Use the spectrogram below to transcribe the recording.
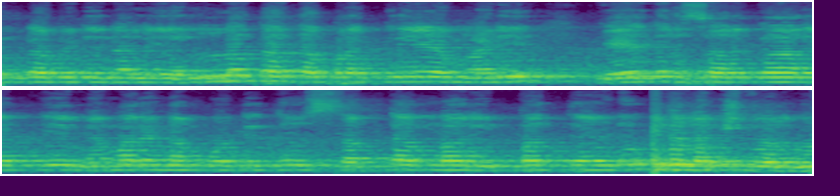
ಸಬ್ ಕಮಿಟಿನಲ್ಲಿ ಎಲ್ಲ ತರದ ಪ್ರಕ್ರಿಯೆ ಮಾಡಿ ಕೇಂದ್ರ ಸರ್ಕಾರಕ್ಕೆ ಮೆಮೊರೆಂಡಮ್ ಕೊಟ್ಟಿದ್ದು ಸೆಪ್ಟೆಂಬರ್ ಇಪ್ಪತ್ತೆರಡು. ಐದು ಲಕ್ಷದವರೆಗೂ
